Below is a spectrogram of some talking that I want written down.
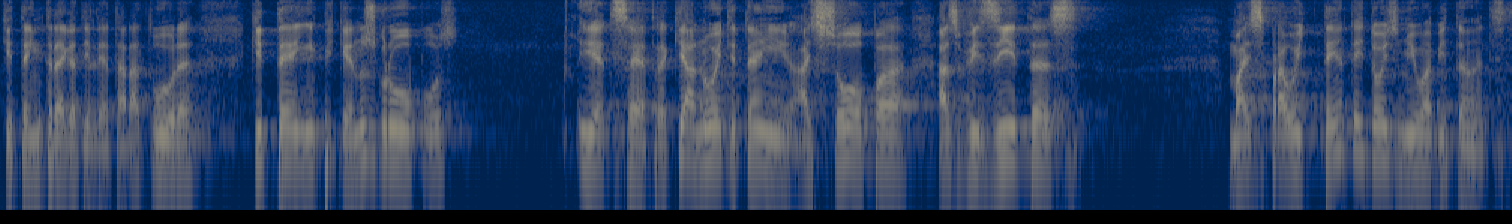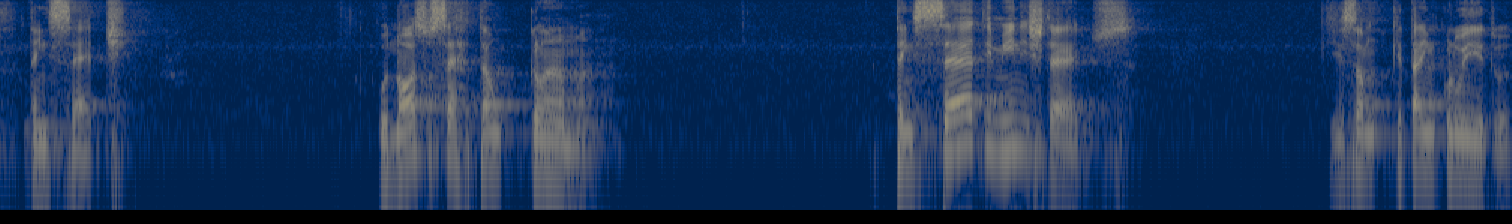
que têm entrega de literatura, que têm pequenos grupos, e etc. Que à noite tem as sopas, as visitas, mas para 82 mil habitantes tem sete. O nosso sertão clama. Tem sete ministérios que são que está incluído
